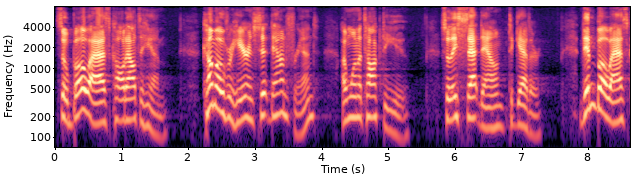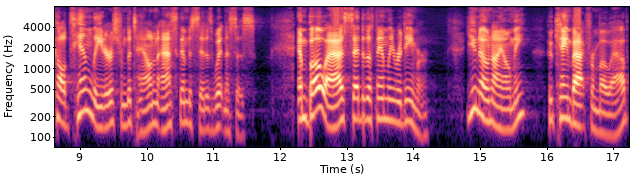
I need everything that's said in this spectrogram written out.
So Boaz called out to him, Come over here and sit down, friend. I want to talk to you. So they sat down together. Then Boaz called ten leaders from the town and asked them to sit as witnesses. And Boaz said to the family redeemer, You know Naomi, who came back from Moab.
